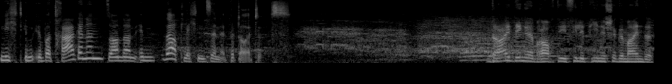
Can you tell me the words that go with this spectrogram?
nicht im übertragenen, sondern im wörtlichen Sinne bedeutet. Drei Dinge braucht die philippinische Gemeinde.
